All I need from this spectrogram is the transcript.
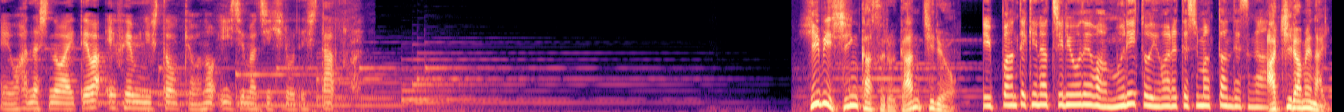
えーお話の相手は FM 西東京の飯島千尋でした。日々進化するがん治療一般的な治療では無理と言われてしまったんですが諦めない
